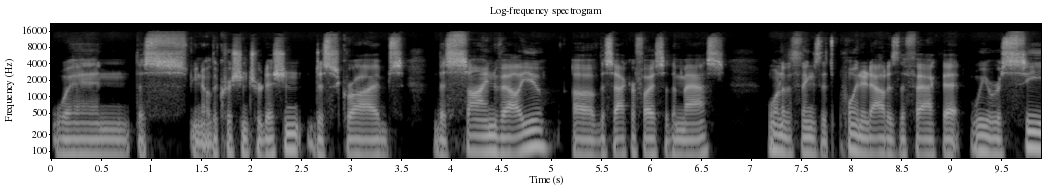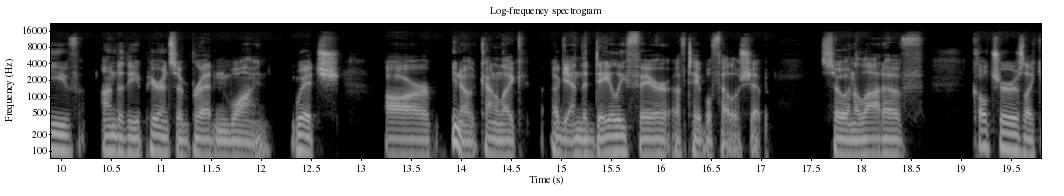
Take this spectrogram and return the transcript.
when this, you know, the Christian tradition describes the sign value of the sacrifice of the Mass, one of the things that's pointed out is the fact that we receive under the appearance of bread and wine, which are, you know, kind of like again the daily fare of table fellowship. So in a lot of cultures, like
